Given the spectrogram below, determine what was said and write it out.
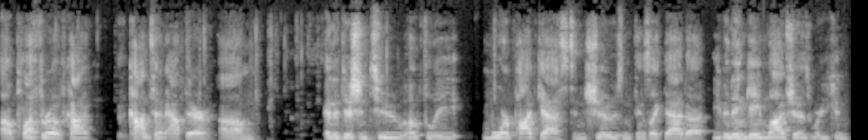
a plethora of con- content out there. Um, in addition to hopefully more podcasts and shows and things like that, uh, even in-game live shows where you can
